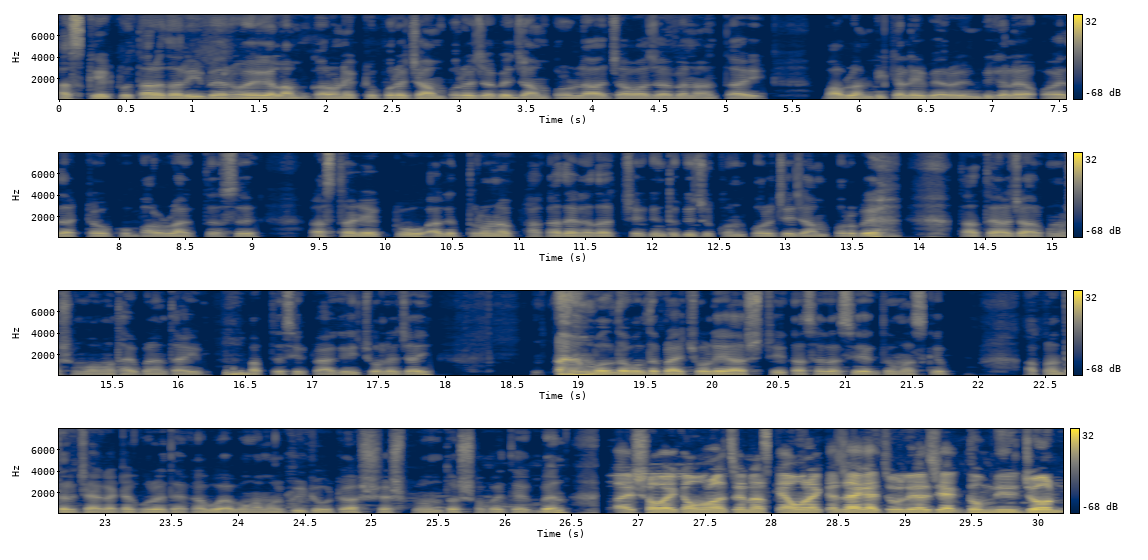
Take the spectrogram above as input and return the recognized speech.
আজকে একটু তাড়াতাড়ি বের হয়ে গেলাম, কারণ একটু পরে জাম পড়ে যাবে। জাম পড়লে আর যাওয়া যাবে না, তাই ভাবলাম বিকালে বেরোই বিকালের ওয়েদারটাও খুব ভালো লাগতেছে। রাস্তাটা একটু আগের তুলনায় ফাঁকা দেখা যাচ্ছে, কিন্তু কিছুক্ষণ পরে যে জাম পড়বে, তাতে আর যাওয়ার কোনো সম্ভাবনা থাকবে না, তাই ভাবতেছি একটু আগেই চলে যাই। বলতে বলতে প্রায় চলে আসছি। কাছাকাছি একদম আজকে আপনাদের জায়গাটা ঘুরে দেখাবো এবং আমার ভিডিওটা শেষ পর্যন্ত সবাই দেখবেন। ভাই, সবাই কেমন আছেন? আজকে এমন একটা জায়গায় চলে আসি, একদম নির্জন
